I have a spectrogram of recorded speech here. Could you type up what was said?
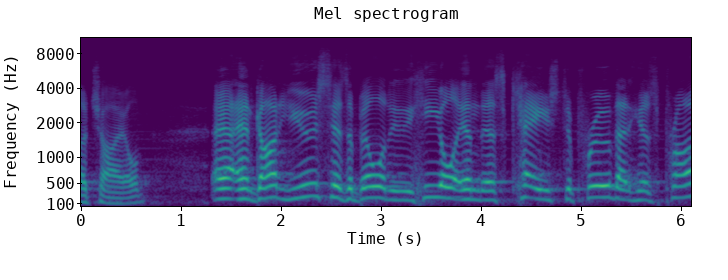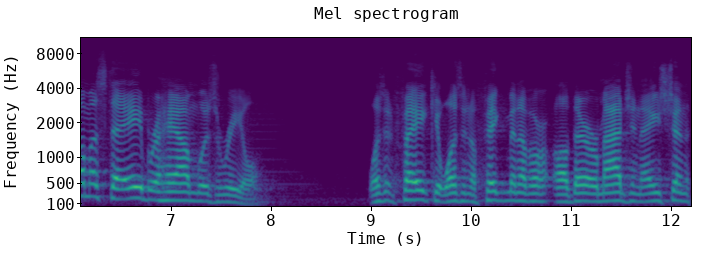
a child. And God used his ability to heal in this case to prove that his promise to Abraham was real. wasn't fake, it wasn't a figment of, of their imagination.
